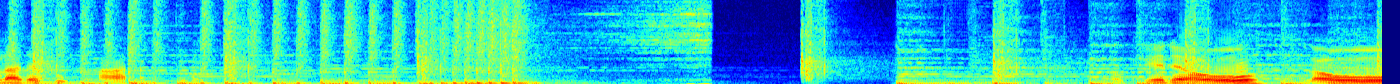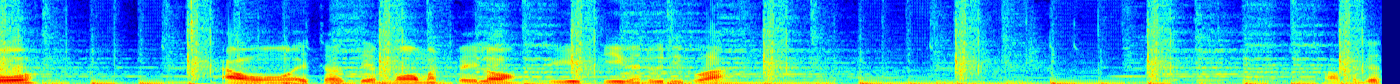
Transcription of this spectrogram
น่าจะทุกพลาด โอเคเดี๋ยวเราเอาไอ้เจ้าเจมโมมันไปลอง PVP กันดูดีกว่าว่ามันจะ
